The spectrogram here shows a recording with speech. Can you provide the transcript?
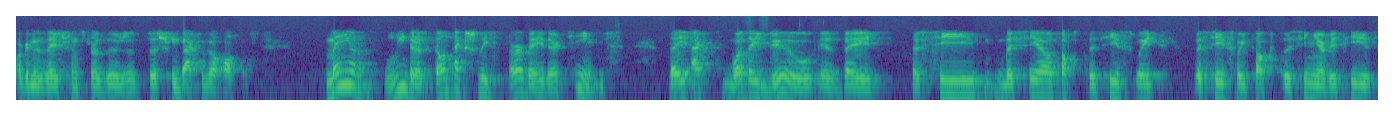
organizations transition back to the office. Many leaders don't actually survey their teams they act, what they do is they the C the CEO talks to the C-suite, the C-suite talks to the senior VPs,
